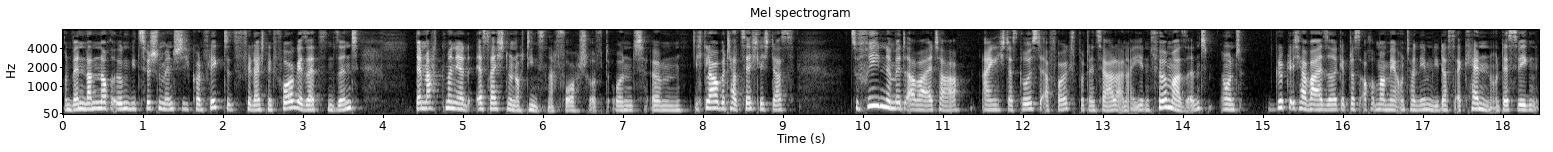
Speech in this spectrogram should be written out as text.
Und wenn dann noch irgendwie zwischenmenschliche Konflikte vielleicht mit Vorgesetzten sind, dann macht man ja erst recht nur noch Dienst nach Vorschrift. Und ähm, ich glaube tatsächlich, dass zufriedene Mitarbeiter eigentlich das größte Erfolgspotenzial einer jeden Firma sind. Und glücklicherweise gibt es auch immer mehr Unternehmen, die das erkennen und deswegen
